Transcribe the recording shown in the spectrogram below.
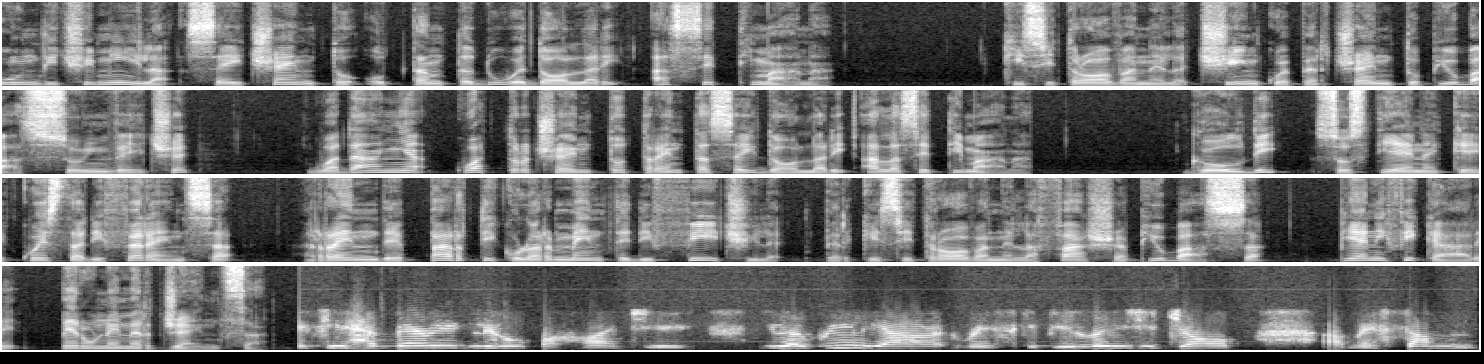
11.682 dollari a settimana. Chi si trova nel 5% più basso, invece, guadagna 436 dollari alla settimana. Goldie sostiene che questa differenza rende particolarmente difficile per chi si trova nella fascia più bassa pianificare per un'emergenza. If you have very little behind you, you really are at risk. If you lose your job, um, if some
